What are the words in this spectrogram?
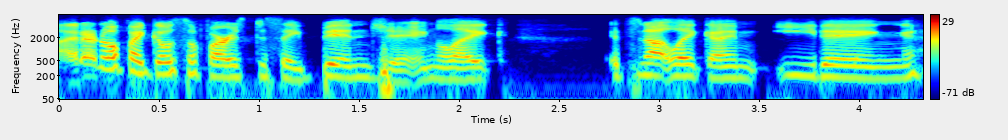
I don't know if I go so far as to say binging. Like, it's not like I'm eating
